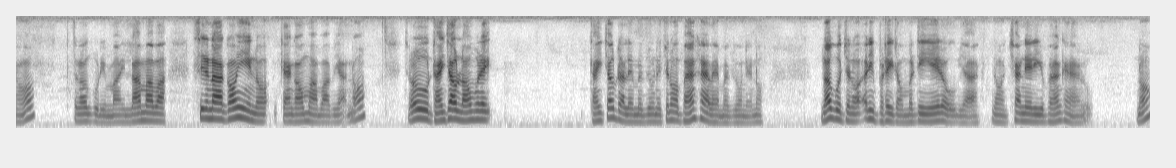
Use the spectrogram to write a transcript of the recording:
နော်ကျွန်တော်ကိုဒီမိုင်းလာမှာပါစေတနာကောင်းရင်တော့ကံကောင်းမှာပါဗျနော်ကျွန်တော်တို့ဒိုင်းချောက်လောင်းပရိတ်ဒိုင်းချောက်တာလည်းမပြောနဲ့ကျွန်တော်ဘန်းခံလည်းမပြောနဲ့နော်နောက်ကိုကျွန်တော်အဲ့ဒီပရိတ်တော့မတင်ရဲတော့ဘူးဗျာနော် channel တွေဘန်းခံလို့နော်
